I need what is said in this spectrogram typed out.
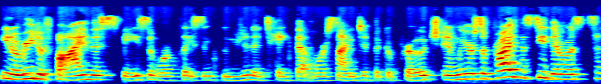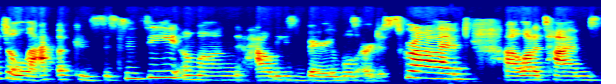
you know redefine this space of workplace inclusion and take that more scientific approach and we were surprised to see there was such a lack of consistency among how these variables are described a lot of times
